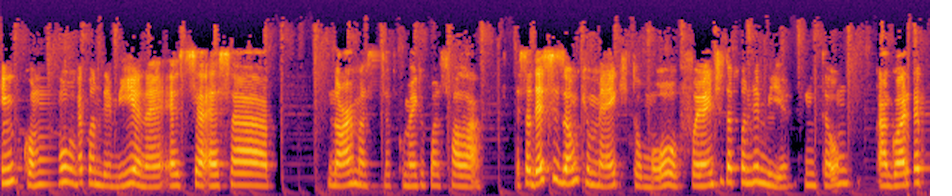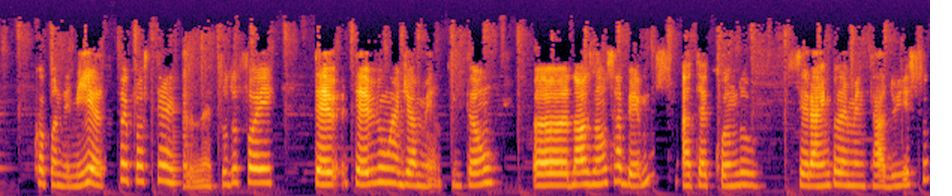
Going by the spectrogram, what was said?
Em como a pandemia, né? Essa, essa norma, como é que eu posso falar? Essa decisão que o MEC tomou foi antes da pandemia. Então, agora com a pandemia, foi postergado, né? Tudo foi. te- teve um adiamento. Então, ah, nós não sabemos até quando será implementado isso,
